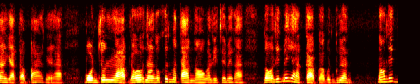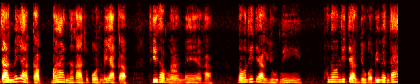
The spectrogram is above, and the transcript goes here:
นางอยากกลับบ้านไงคะบ่นจนหลับแล้วก็นางก็ขึ้นมาตามน้องอลิซใช่ไหมคะ น้องลิศไม่อยากกลับกับเพื่อนๆน้องลิศดันไม่อยากกลับบ้านนะคะ ทุกคนไม่อยากกลับที่ทำงานแม่ค่ะ น้องลิศอยากอยู่นี่ เพราะน้องลิศอยากอยู่กับพี่แพนด้า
